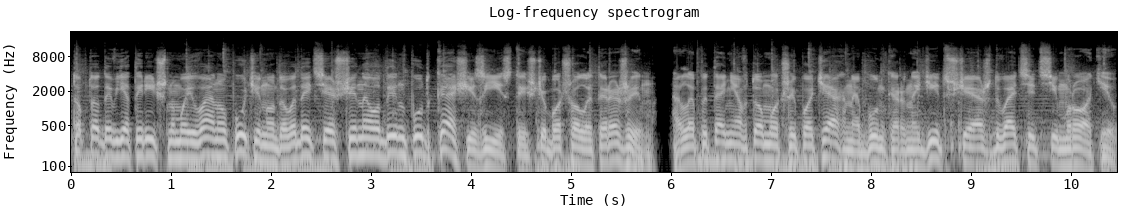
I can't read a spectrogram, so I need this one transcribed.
Тобто дев'ятирічному Івану Путіну доведеться ще не один пуд каші з'їсти, щоб очолити режим. Але питання в тому, чи потягне бункерний дід ще аж 27 років.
